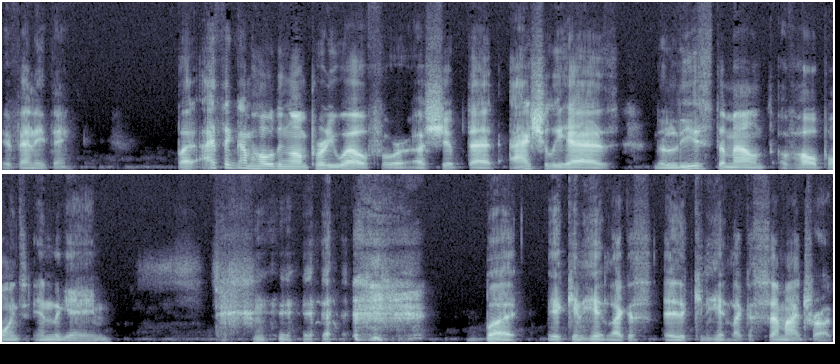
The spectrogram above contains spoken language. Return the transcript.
if anything. But I think I'm holding on pretty well for a ship that actually has the least amount of hull points in the game. but it can hit like a it can hit like a semi truck.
